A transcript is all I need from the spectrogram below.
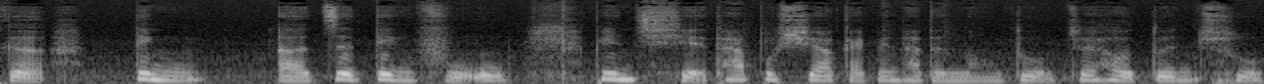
个定呃制定服务，并且它不需要改变它的浓度。最后敦促，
